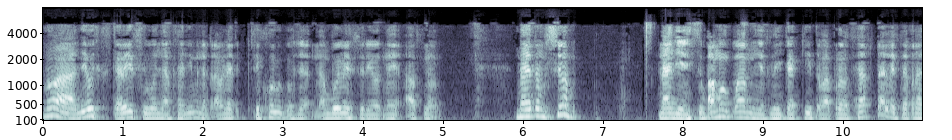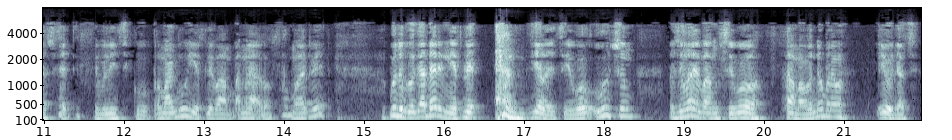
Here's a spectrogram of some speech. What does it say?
Ну, а девочку, скорее всего, необходимо направлять к психологу уже на более серьезные основы. На этом все. Надеюсь, что помог вам, если какие-то вопросы остались, обращайтесь в личку. Помогу, если вам понравился мой ответ. Буду благодарен, если сделаете его лучшим. Желаю вам всего самого доброго и удачи.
